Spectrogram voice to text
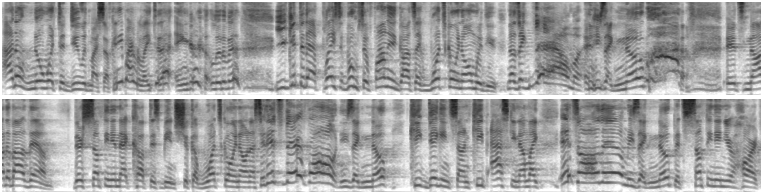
I don't know what to do with myself. Can anybody relate to that anger a little bit? You get to that place and boom. So finally God's like, what's going on with you? And I was like, them. And he's like, nope, it's not about them there's something in that cup that's being shook up. What's going on? I said, it's their fault. And he's like, nope, keep digging, son. Keep asking. I'm like, it's all them. And he's like, nope, it's something in your heart.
